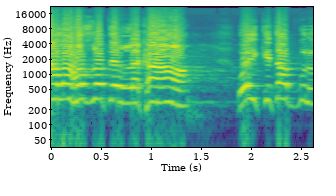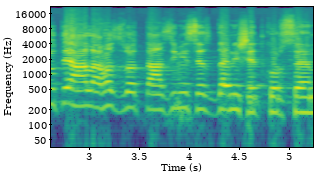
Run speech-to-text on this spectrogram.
আলা হজরতের লেখা। ওই কিতাবগুলোতে আলা হজরত তাজিমি সেজদা নিষেধ করছেন।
